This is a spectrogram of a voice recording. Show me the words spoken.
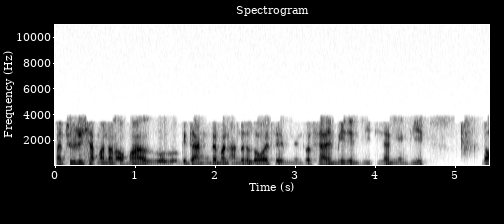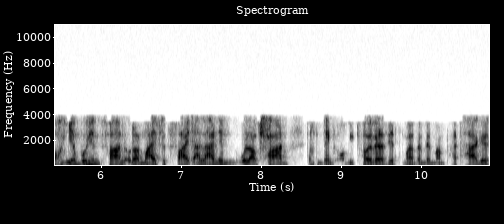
Natürlich hat man dann auch mal so Gedanken, wenn man andere Leute in den sozialen Medien sieht, die dann irgendwie noch irgendwo hinfahren oder mal zu zweit allein in den Urlaub fahren, dass man denkt, oh, wie toll wäre das jetzt mal, wenn wir mal ein paar Tage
